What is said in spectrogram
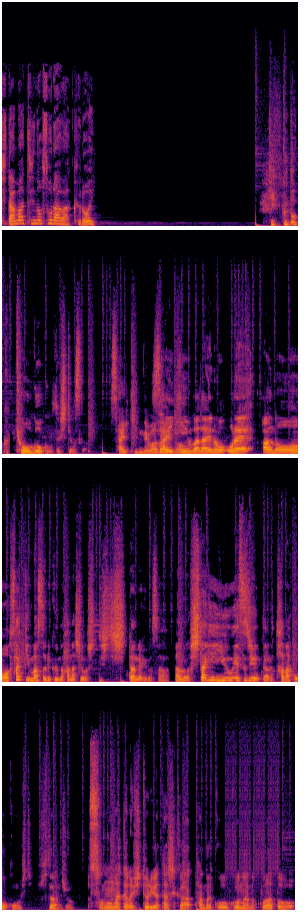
下町の空は黒い。TikTok 強豪校って知ってますか？最近で話題の。最近話題の、俺、あのーさっきマッスル君の話を知知ったんだけどさ、あの、下着 USJ ってあれ、田中高校の人人なんでしょ？その中の一人が確か田中高校なのと、あと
